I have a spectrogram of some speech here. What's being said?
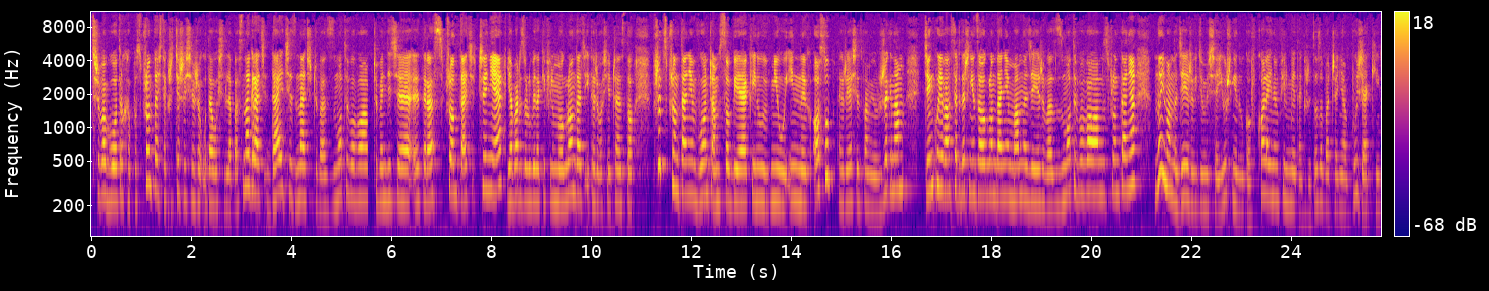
trzeba było trochę posprzątać, także cieszę się, że udało się dla Was nagrać. Dajcie znać, czy Was zmotywowałam, czy będziecie e, teraz sprzątać, czy nie. Ja bardzo lubię takie filmy oglądać i też właśnie często przed sprzątaniem włączam sobie Clean with Me innych osób, także ja się z Wami już żegnam. Dziękuję Wam serdecznie za oglądanie, mam nadzieję, że Was zmotywowałam do sprzątania, no i mam nadzieję, że widzimy się już niedługo w kolejnym filmie, także do zobaczenia, buziaki,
